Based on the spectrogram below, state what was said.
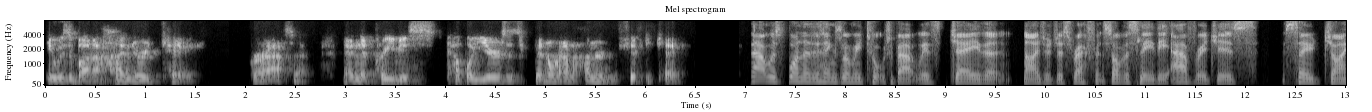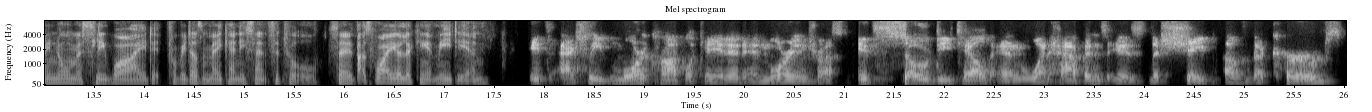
it was about 100K per asset. And the previous couple years, it's been around 150K. That was one of the things when we talked about with Jay that Nigel just referenced. Obviously, the average is so ginormously wide, it probably doesn't make any sense at all. So that's why you're looking at median. It's actually more complicated and more interesting. It's so detailed. And what happens is the shape of the curves,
